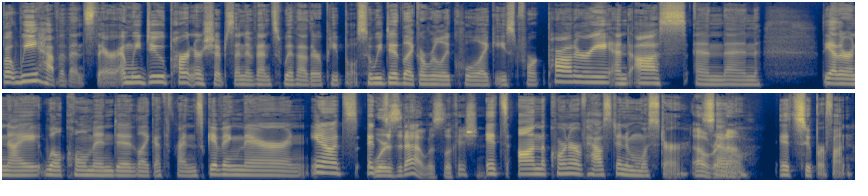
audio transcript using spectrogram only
but we have events there and we do partnerships and events with other people. So we did like a really cool like east fork pottery and us and then the other night will coleman did like a friendsgiving there and you know it's it's where is it at what's the location It's on the corner of Houston and Wooster. Oh, right so on. It's super fun.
